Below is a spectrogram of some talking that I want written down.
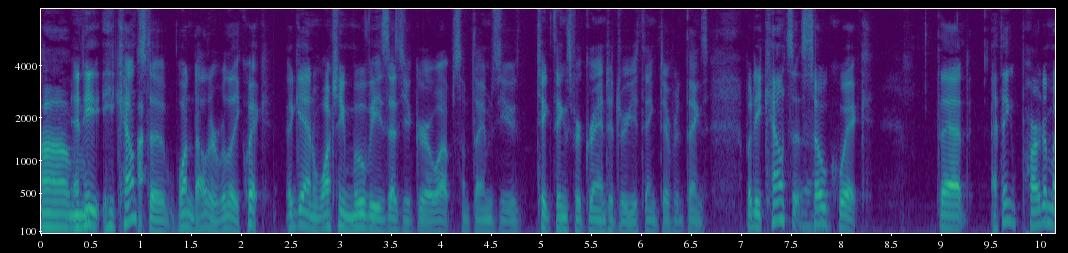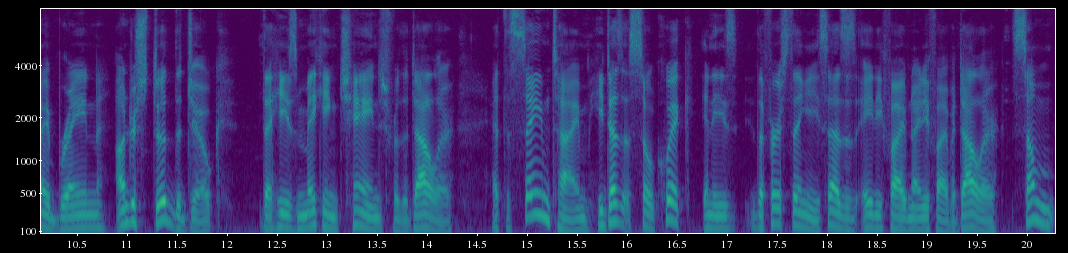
and he he counts to one dollar really quick. Again, watching movies as you grow up, sometimes you take things for granted or you think different things, but he counts it so quick that I think part of my brain understood the joke that he's making change for the dollar. At the same time, he does it so quick, and he's the first thing he says is 85, 95, a dollar. Some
